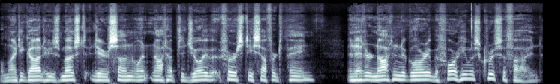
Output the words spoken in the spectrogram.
Almighty God, whose most dear Son went not up to joy, but first he suffered pain, and entered not into glory before he was crucified,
